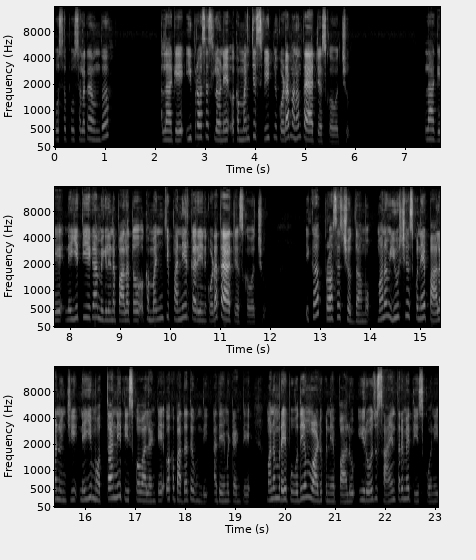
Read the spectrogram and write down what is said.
పూసపూసలుగా ఉందో. అలాగే ఈ ప్రాసెస్లోనే ఒక మంచి స్వీట్ని కూడా మనం తయారు చేసుకోవచ్చు. అలాగే నెయ్యి తీయగా మిగిలిన పాలతో ఒక మంచి పన్నీర్ కర్రీని కూడా తయారు చేసుకోవచ్చు. ఇక ప్రాసెస్ చూద్దాము. మనం యూజ్ చేసుకునే పాల నుంచి నెయ్యి మొత్తాన్ని తీసుకోవాలంటే ఒక పద్ధతి ఉంది. అదేమిటంటే మనం రేపు ఉదయం వాడుకునే పాలు ఈరోజు సాయంత్రమే తీసుకొని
